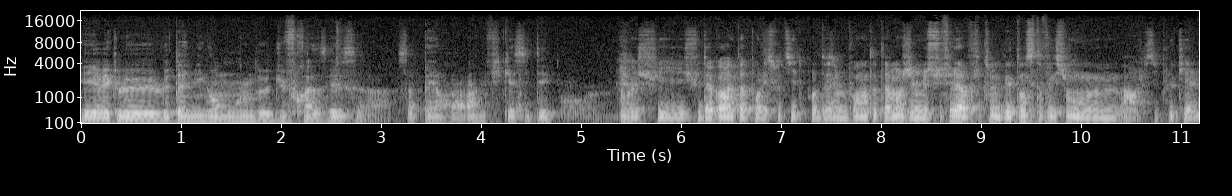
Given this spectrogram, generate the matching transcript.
Et avec le, le timing en moins de, du phrasé, ça, ça perd en, en efficacité. Ouais, je suis, je suis d'accord avec toi pour les sous-titres. Pour le deuxième point, totalement, je me suis fait la réflexion, exactement cette réflexion. où, alors, je sais plus quelle,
